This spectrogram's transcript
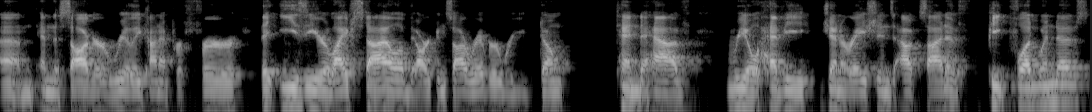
Um, and the sauger really kind of prefer the easier lifestyle of the Arkansas River where you don't tend to have real heavy generations outside of peak flood windows.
